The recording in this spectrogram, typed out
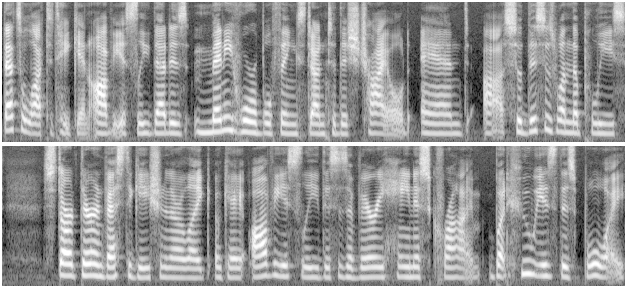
that's a lot to take in, obviously. That is many horrible things done to this child. And uh, so this is when the police start their investigation and they're like, okay, obviously this is a very heinous crime, but who is this boy?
